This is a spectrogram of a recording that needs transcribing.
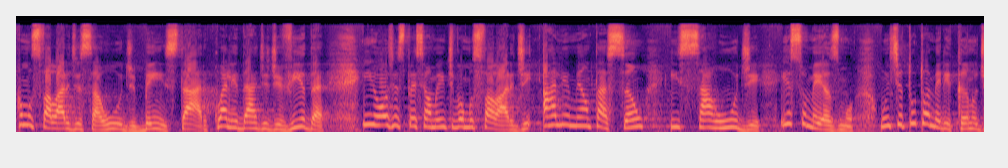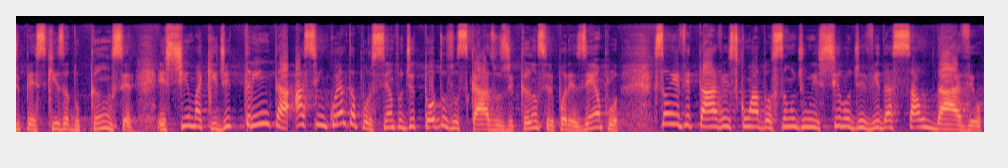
Vamos falar de saúde, bem-estar, qualidade de vida e hoje, especialmente, vamos falar de alimentação e saúde. Isso mesmo, o Instituto Americano de Pesquisa do Câncer estima que de 30% a 50% de todos os casos de câncer, por exemplo, são evitáveis com a adoção de um estilo de vida saudável.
